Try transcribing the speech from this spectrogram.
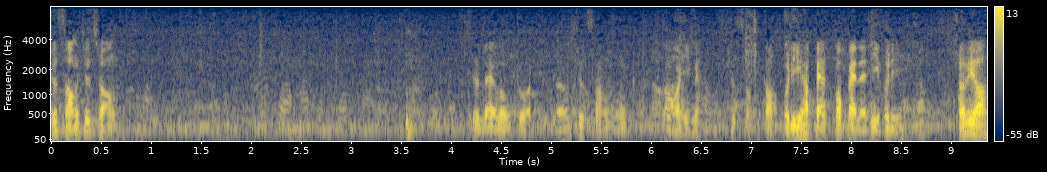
ชุดสองชุดสอง ชุดแรกลงตรวจแล้วชุดสองลงต่ออีกนะครับชุดสองต่อพอดีครับแปดครบแปดนาทีพอดีแล้วพี่เหรอ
